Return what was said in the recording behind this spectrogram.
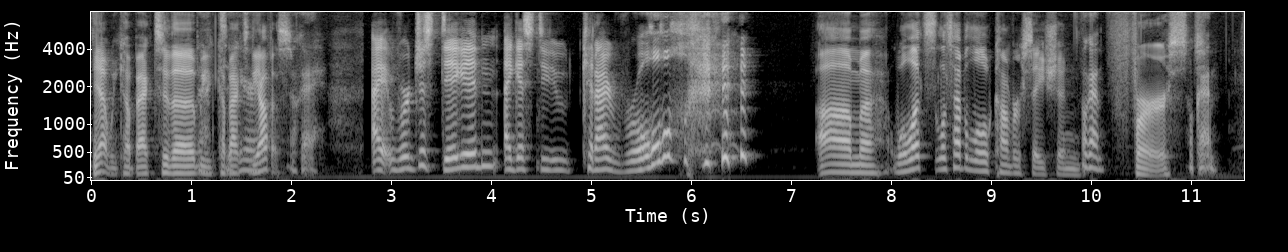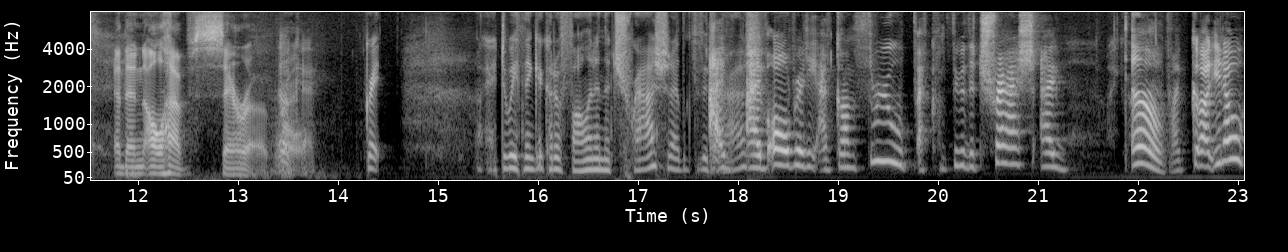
yeah, we cut back to the we cut to back to the office. Okay. I we're just digging. I guess. Do can I roll? Um, well, let's let's have a little conversation Okay. first. Okay. And then I'll have Sarah roll. okay. Great. Okay. Do we think it could have fallen in the trash? Should I look through the I've trash? I've already I've gone through I've gone through the trash. I oh my god, you know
